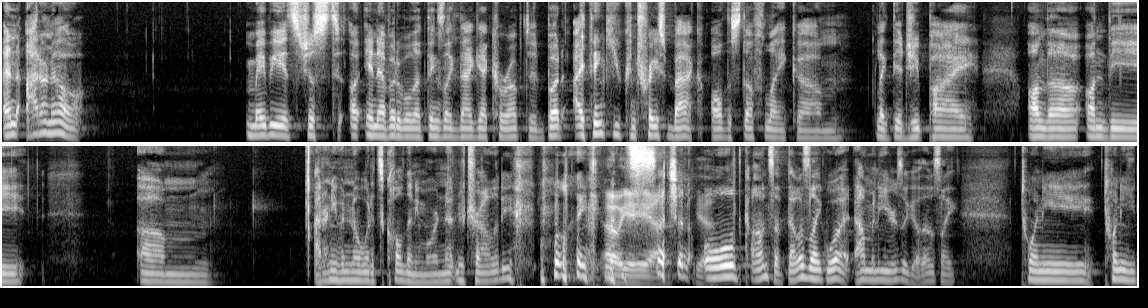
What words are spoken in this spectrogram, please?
and I don't know. Maybe it's just uh, inevitable that things like that get corrupted, but I think you can trace back all the stuff like um, like the Ajit Pai on the on the um, I don't even know what it's called anymore. Net neutrality, like Oh, yeah, yeah, such an yeah. old concept. That was like what? How many years ago? That was like 20, 20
